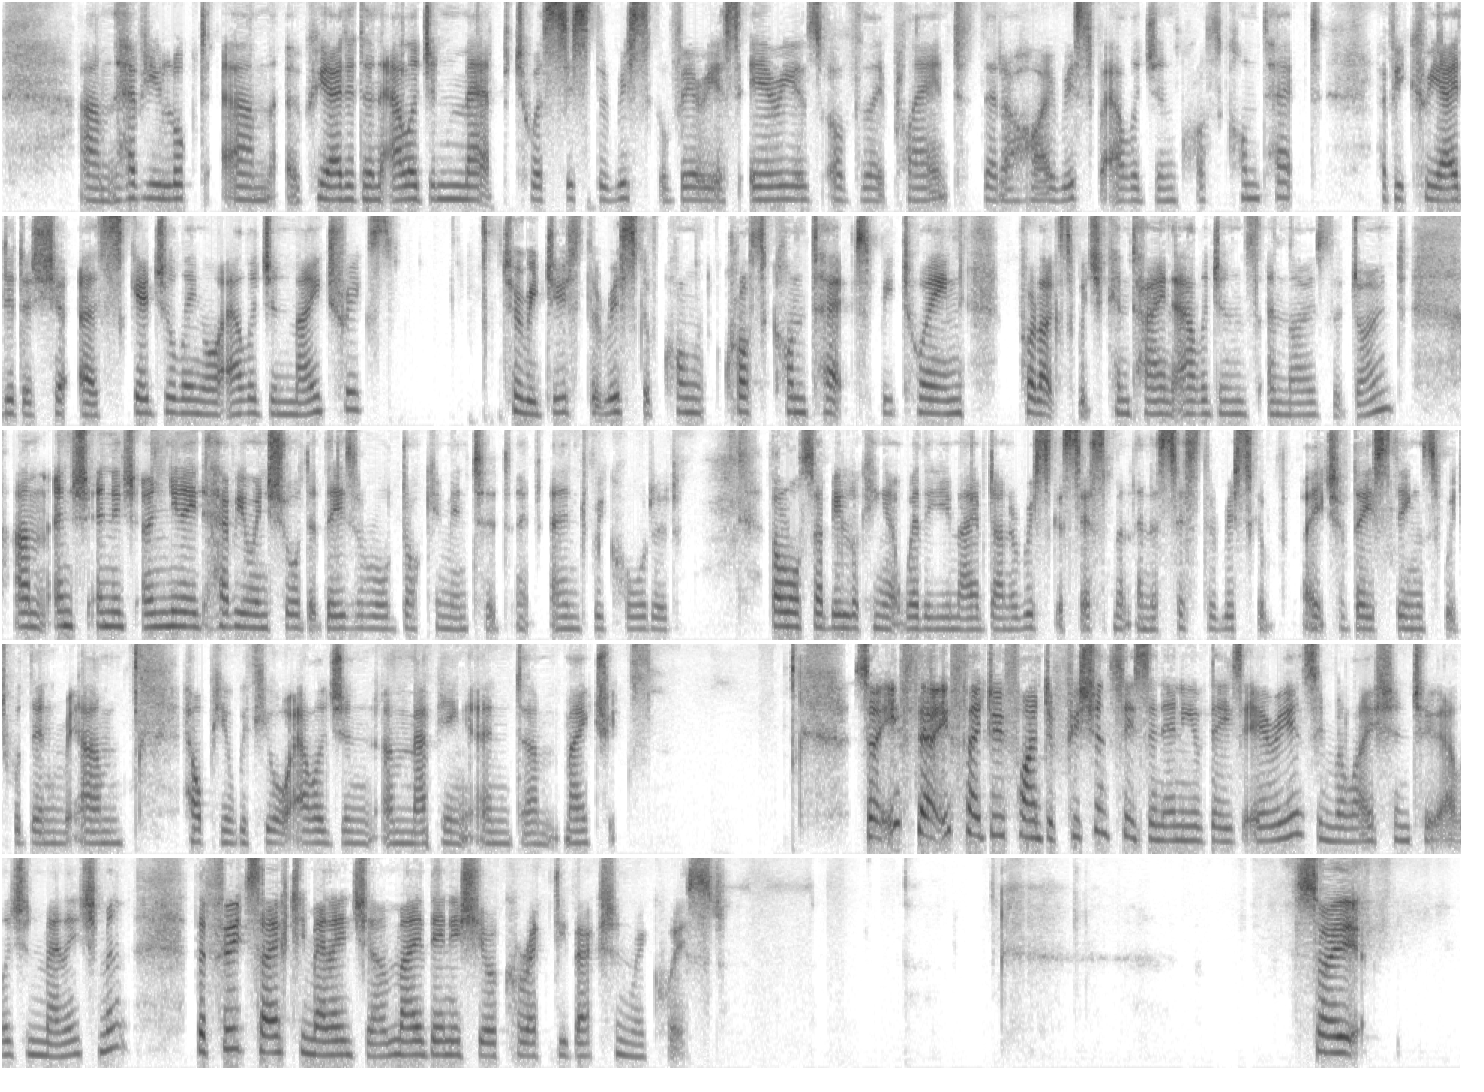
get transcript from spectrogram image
Um, have you looked, um, created an allergen map to assist the risk of various areas of the plant that are high risk for allergen cross contact? Have you created a, a scheduling or allergen matrix to reduce the risk of cross contact between products which contain allergens and those that don't. Um, and, and, and, you need have you ensured that these are all documented and, and, recorded. They'll also be looking at whether you may have done a risk assessment and assess the risk of each of these things, which would then um, help you with your allergen um, mapping and um, matrix. So if they, if they do find deficiencies in any of these areas in relation to allergen management, the food safety manager may then issue a corrective action request. So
